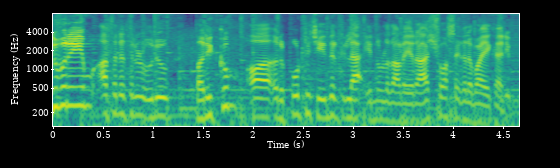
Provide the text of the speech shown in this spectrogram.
ഇതുവരെയും അത്തരത്തിലുള്ള ഒരു പരിക്കും റിപ്പോർട്ട് ചെയ്തിട്ടില്ല എന്നുള്ളതാണ് ഏറെ ആശ്വാസകരമായ കാര്യം.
